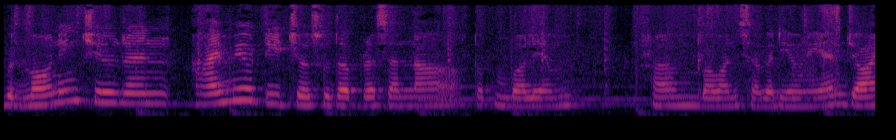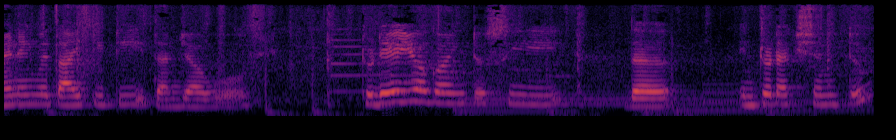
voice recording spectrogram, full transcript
Good morning, children. I'm your teacher Sudha Prasanna Topumbalyam from Bhavani Sagar Union, joining with ITT Tanjavur. Today, you are going to see the introduction to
